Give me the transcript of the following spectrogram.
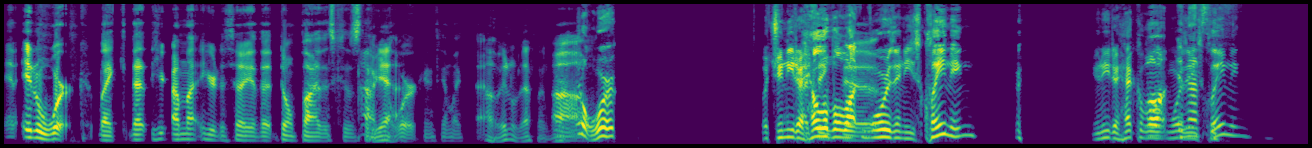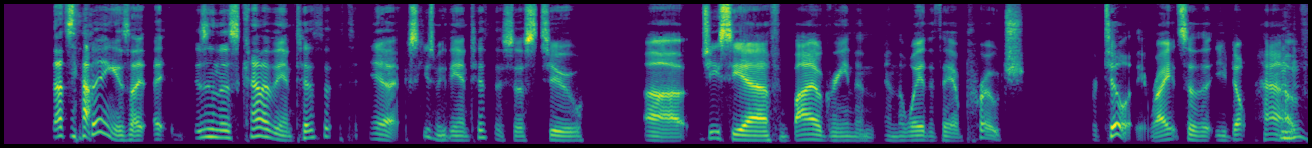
and it'll work like that. Here, I'm not here to tell you that don't buy this because it's Oh, not yeah. gonna work or anything like that. Oh, it'll definitely work. Um, it'll work. But you need a I hell of a lot the- more than he's claiming. you need a heck of a Well, lot more than he's claiming. That's the thing is I, I isn't this kind of the antithesis yeah excuse me the antithesis to uh gcf and biogreen and and the way that they approach fertility right so that you don't have Mm-hmm.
